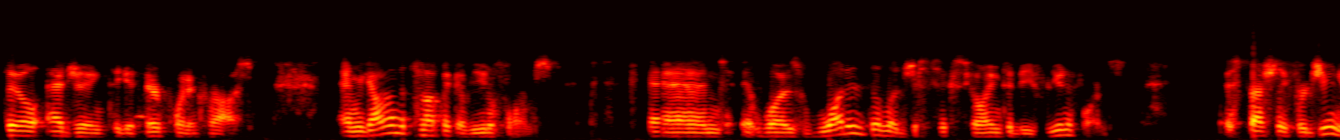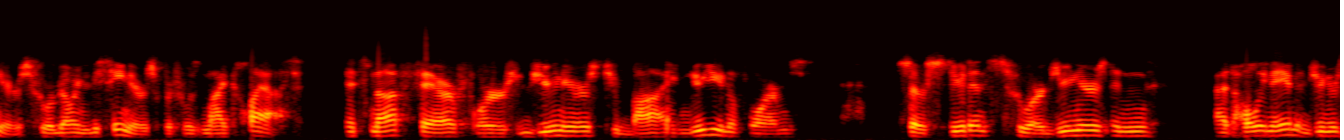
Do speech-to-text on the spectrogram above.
still edging to get their point across, and we got on the topic of uniforms, and it was what is the logistics going to be for uniforms, especially for juniors who are going to be seniors, which was my class. It's not fair for juniors to buy new uniforms so students who are juniors in at Holy Name and Junior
